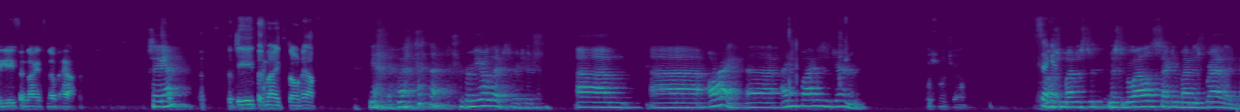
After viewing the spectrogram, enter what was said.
The eighth and ninth never happened. Say again? But the eighth and ninth don't happen. Yeah, from your lips, Richard. Um, uh, all right, uh, item five is adjournment. Motion adjourned. Second, Motion by Mr. Mr. Boel, second by Ms. Bradley.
